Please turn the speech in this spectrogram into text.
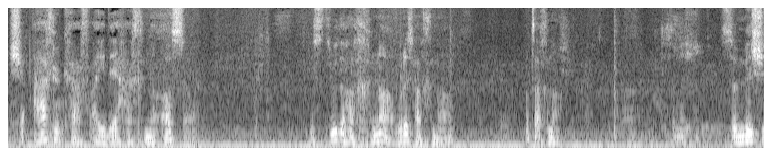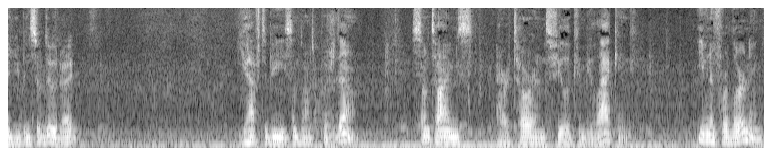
she'acher kach aide hachna also is through the hachna. What is hachna? What's hachna? Submission. Submission. You've been subdued, right? You have to be sometimes pushed down. Sometimes our Torah and tefillah can be lacking. Even if we're learning,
